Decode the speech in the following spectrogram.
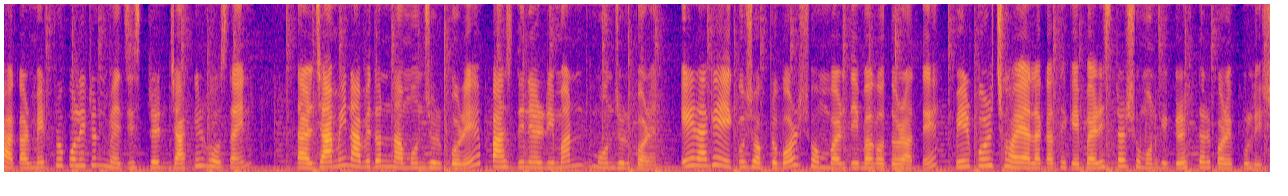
ঢাকার মেট্রোপলিটন ম্যাজিস্ট্রেট জাকির হোসাইন তার জামিন আবেদন নামঞ্জুর করে পাঁচ দিনের রিমান্ড মঞ্জুর করেন। এর আগে একুশ অক্টোবর সোমবার দিবাগত রাতে মিরপুর ছয় এলাকা থেকে ব্যারিস্টার সুমনকে গ্রেফতার করে পুলিশ।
